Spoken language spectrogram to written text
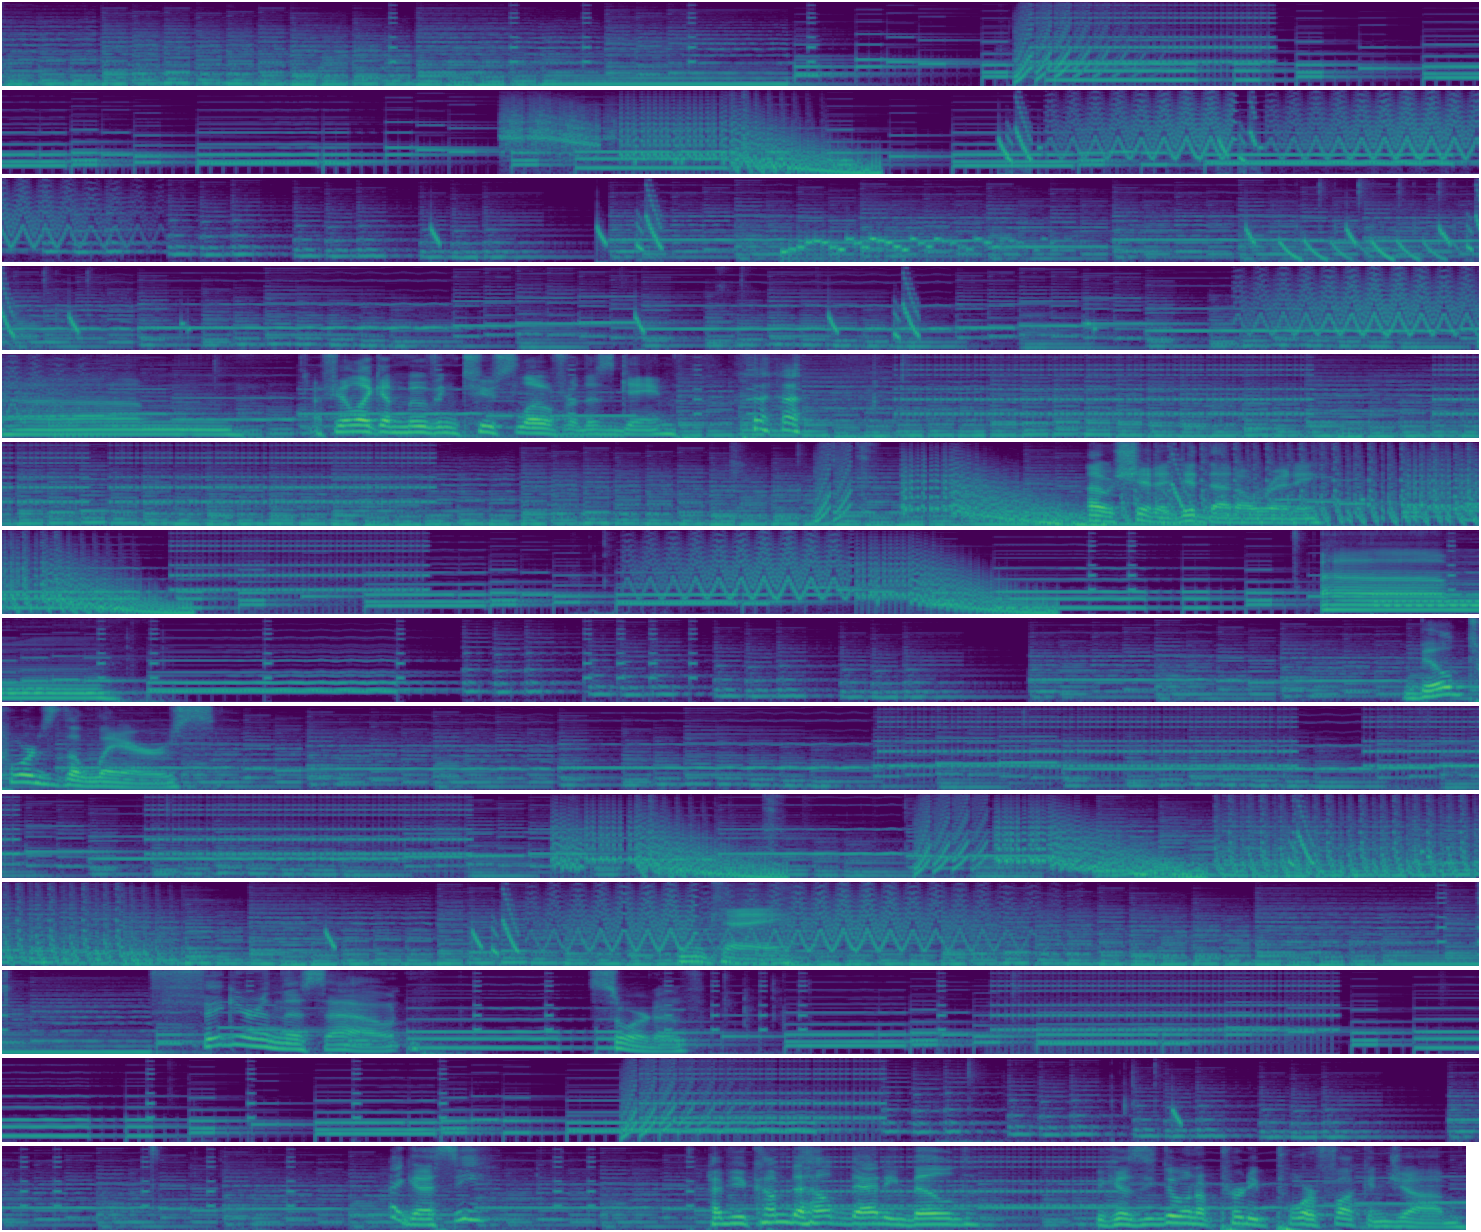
Like I'm moving too slow for this game. oh shit, I did that already. Um... Build towards the lairs. This out. Sort of. Hi, Gussie. Have you come to help Daddy build? Because he's doing a pretty poor fucking job.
